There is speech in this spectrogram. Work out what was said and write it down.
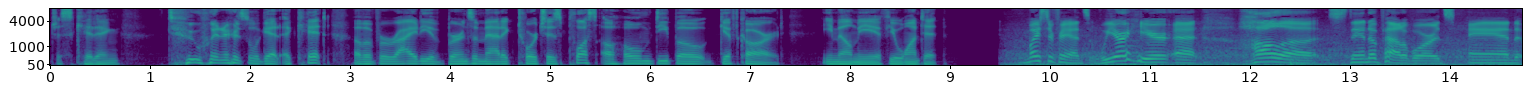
Just kidding. Two winners will get a kit of a variety of Bernzomatic torches plus a Home Depot gift card. Email me if you want it. Meister fans, we are here at Hala Stand Up Paddleboards, and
